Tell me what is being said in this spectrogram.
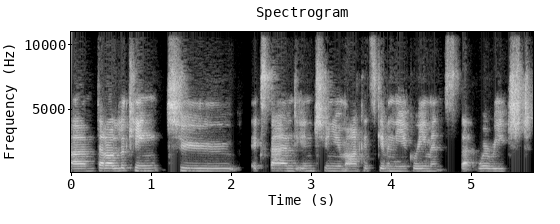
um, that are looking to expand into new markets given the agreements that were reached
